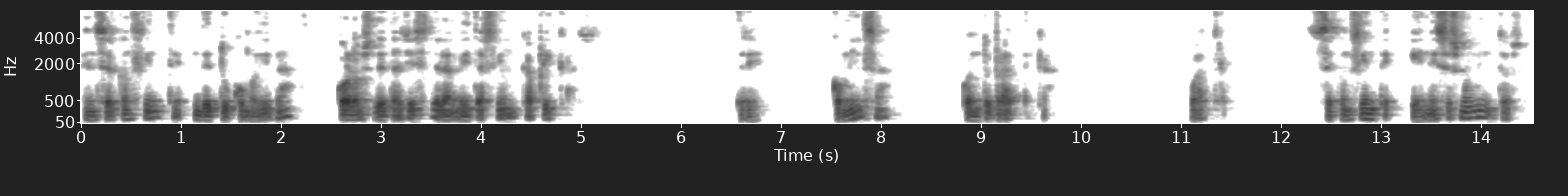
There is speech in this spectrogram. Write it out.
en ser consciente de tu comodidad con los detalles de la meditación que aplicas. 3. Comienza con tu práctica. 4. Sé consciente en esos momentos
